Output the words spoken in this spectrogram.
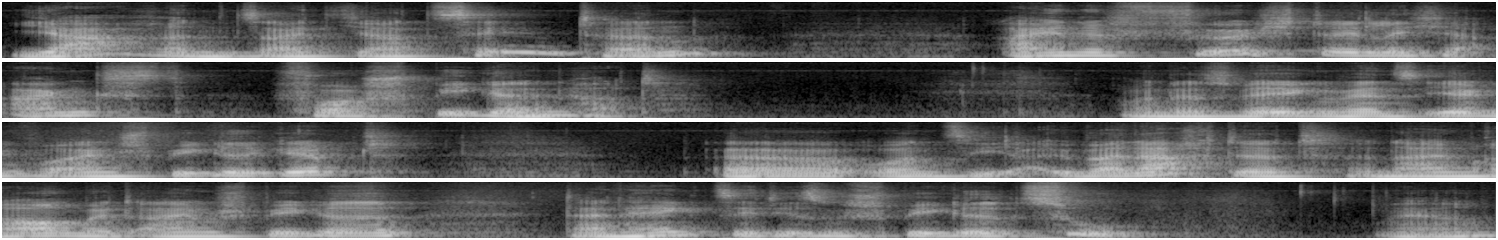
Jahren, seit Jahrzehnten eine fürchterliche Angst vor Spiegeln hat. Und deswegen, wenn es irgendwo einen Spiegel gibt äh, und sie übernachtet in einem Raum mit einem Spiegel, dann hängt sie diesen Spiegel zu, ja,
